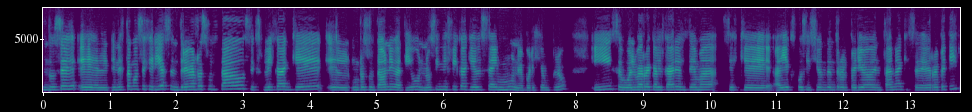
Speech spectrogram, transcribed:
Entonces, en esta consejería se entrega el resultado, se explica que un resultado negativo no significa que él sea inmune, por ejemplo, y se vuelve a recalcar el tema si es que hay exposición dentro del periodo de ventana que se debe repetir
